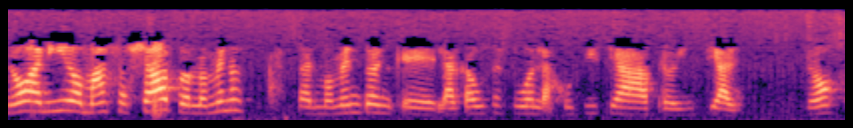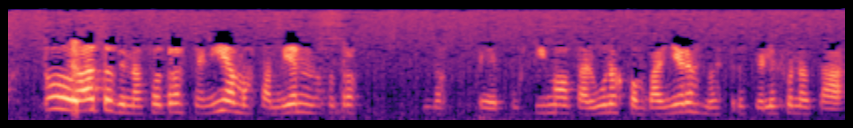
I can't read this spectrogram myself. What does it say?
no han ido más allá, por lo menos hasta el momento en que la causa estuvo en la justicia provincial, ¿no? Todo dato que nosotros teníamos también, nosotros nos eh, pusimos algunos compañeros nuestros teléfonos a,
